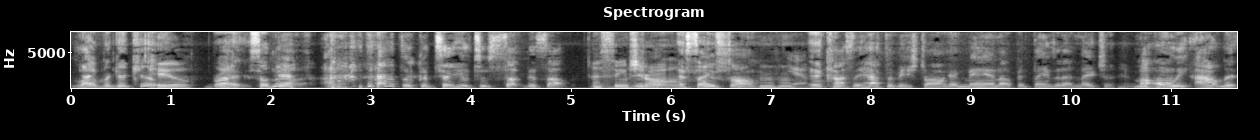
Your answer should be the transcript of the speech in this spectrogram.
liable to get killed. Kill. Right. So now Death. I have to continue to suck this up. And seem You know, strong. and seem strong mm-hmm. yeah and constantly have to be strong and man up and things of that nature. Mm-hmm. My only outlet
